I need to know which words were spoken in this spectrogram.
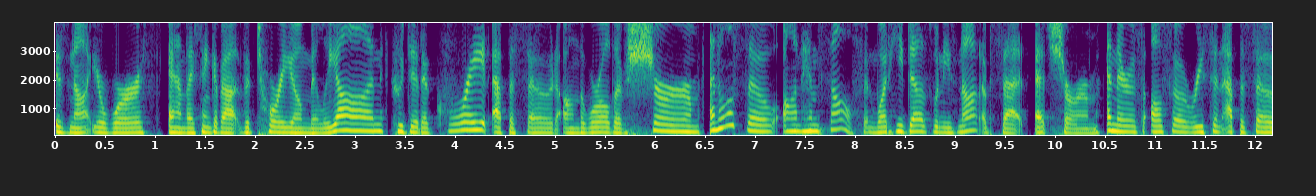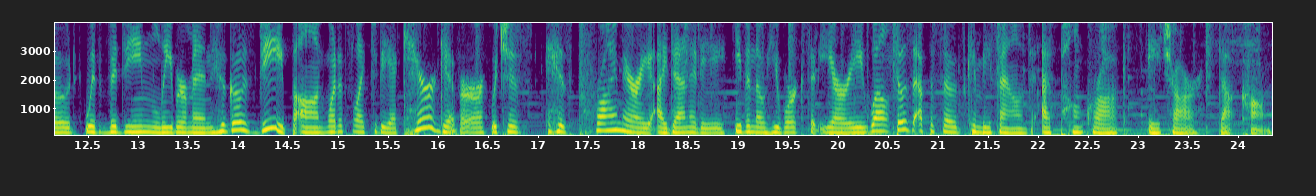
is not your worth. And I think about Victorio Milian, who did a great episode on the world of SHRM and also on himself and what he does when he's not upset at SHRM. And there's also a recent episode with Vadim Liberman, who goes deep on what it's like to be a caregiver, which is his primary identity, even though he works at ERE. Well, those episodes can be found at punkrockhr.com.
